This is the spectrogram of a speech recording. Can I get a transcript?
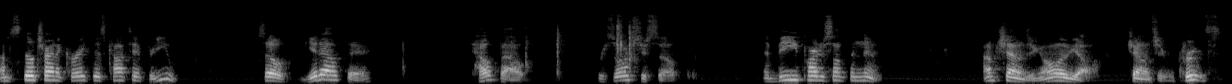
I'm still trying to create this content for you. So get out there, help out, resource yourself, and be part of something new. I'm challenging all of y'all, challenging recruits,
